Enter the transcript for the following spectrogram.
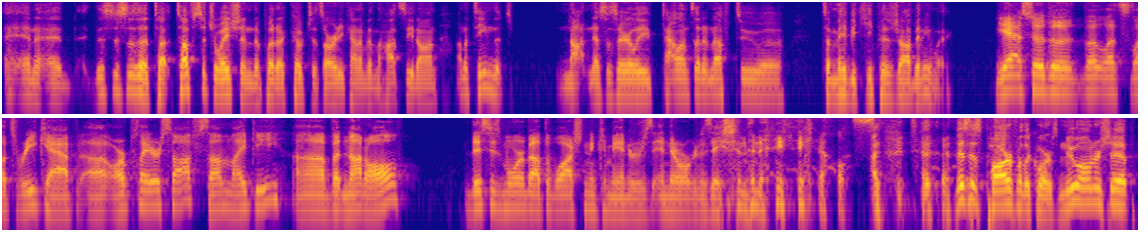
and, and this, this is a t- tough situation to put a coach that's already kind of in the hot seat on on a team that's not necessarily talented enough to uh, to maybe keep his job anyway. Yeah, so the, the let's let's recap. Uh, our players soft, some might be, uh, but not all. This is more about the Washington Commanders and their organization than anything else. I, this is par for the course. New ownership,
